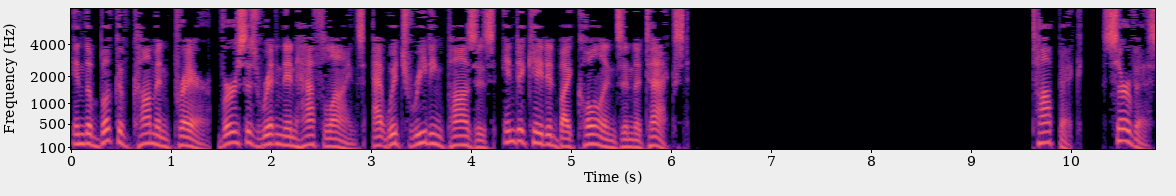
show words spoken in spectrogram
In the Book of Common Prayer, verses written in half lines, at which reading pauses, indicated by colons in the text. Topic: Service.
